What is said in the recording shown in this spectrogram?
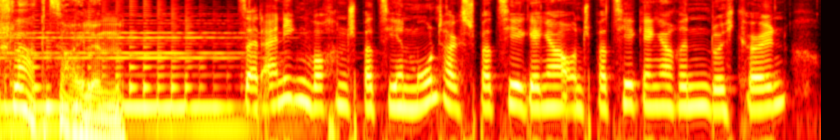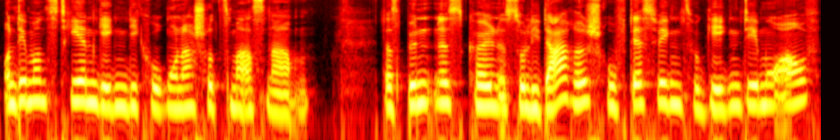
Schlagzeilen. Seit einigen Wochen spazieren Montagsspaziergänger und Spaziergängerinnen durch Köln und demonstrieren gegen die Corona-Schutzmaßnahmen. Das Bündnis Köln ist solidarisch ruft deswegen zur Gegendemo auf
